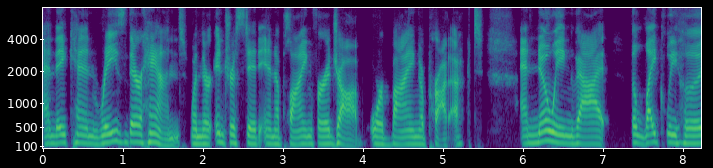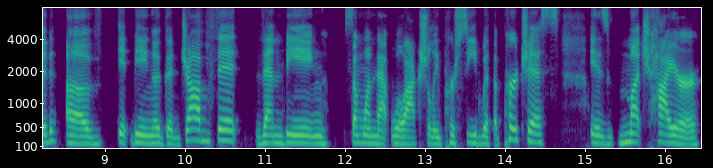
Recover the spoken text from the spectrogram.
and they can raise their hand when they're interested in applying for a job or buying a product and knowing that the likelihood of it being a good job fit them being someone that will actually proceed with a purchase is much higher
